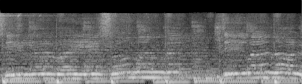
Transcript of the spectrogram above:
சிலுவையை சுமந்து ஜீவனால்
